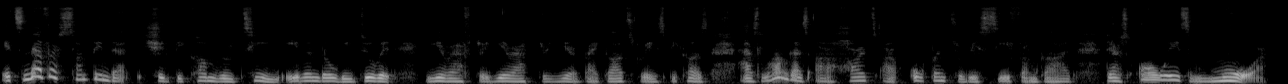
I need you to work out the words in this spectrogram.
it's never something that should become routine, even though we do it year after year after year by God's grace, because as long as our hearts are open to receive from God, there's always more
